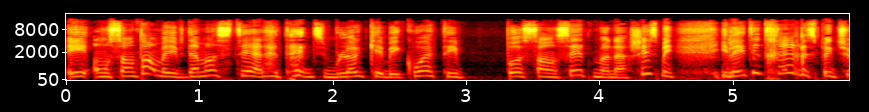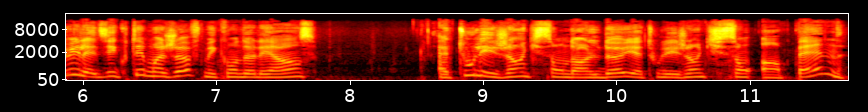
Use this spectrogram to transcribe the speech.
Et on s'entend, mais évidemment, si t'es à la tête du Bloc québécois, censé être monarchiste, mais il a été très respectueux. Il a dit, écoutez, moi, j'offre mes condoléances à tous les gens qui sont dans le deuil, à tous les gens qui sont en peine.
